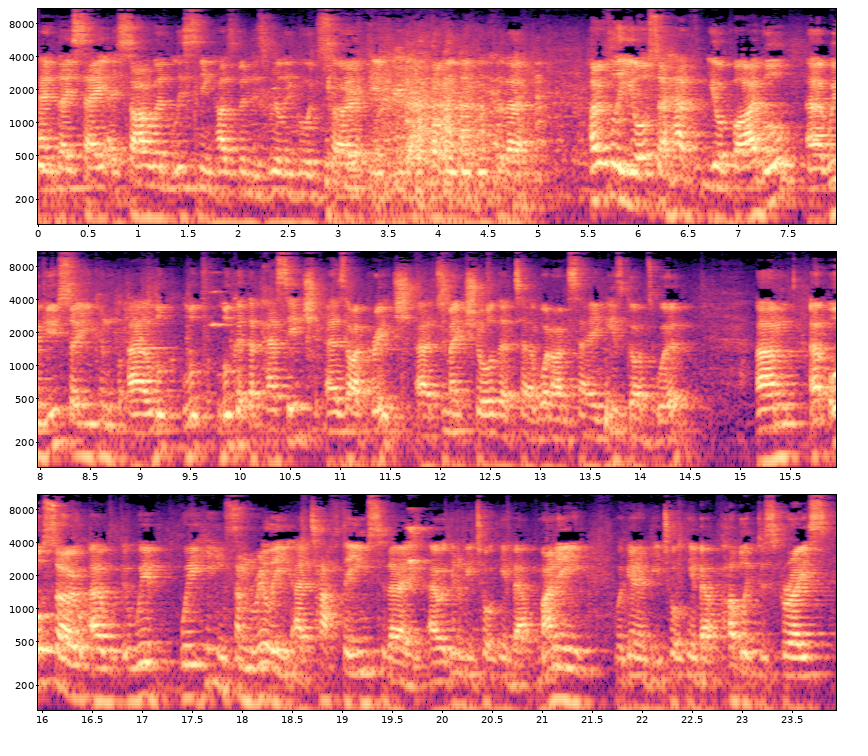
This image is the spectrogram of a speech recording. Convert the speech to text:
and they say a silent listening husband is really good, so it will probably be good for that. Hopefully, you also have your Bible uh, with you so you can uh, look, look, look at the passage as I preach uh, to make sure that uh, what I'm saying is God's Word. Um, uh, also, uh, we're, we're hitting some really tough themes today. we're going to be talking about money, we're going to be talking about public disgrace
